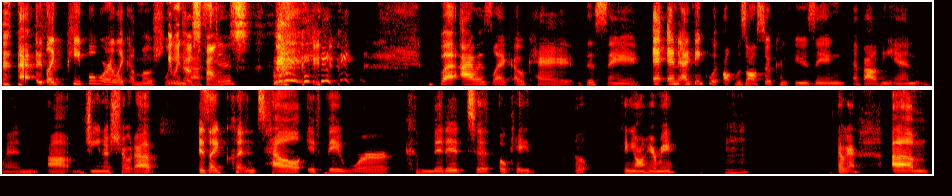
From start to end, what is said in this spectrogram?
Uh, like people were like emotionally Give me those invested phones. but i was like okay this ain't and, and i think what was also confusing about the end when um, gina showed up is i couldn't tell if they were committed to okay oh can y'all hear me Mhm. okay um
